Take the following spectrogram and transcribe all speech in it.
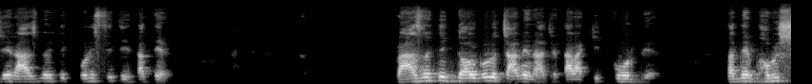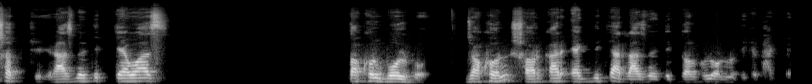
যে রাজনৈতিক পরিস্থিতি তাতে রাজনৈতিক দলগুলো জানে না যে তারা কি করবে। তাদের ভবিষ্যৎ কি? রাজনৈতিক কেওয়াজ তখন বলব, যখন সরকার একদিকে আর রাজনৈতিক দলগুলো অন্যদিকে থাকবে।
